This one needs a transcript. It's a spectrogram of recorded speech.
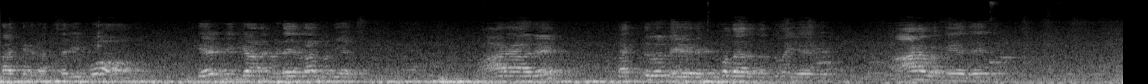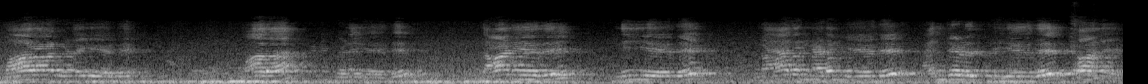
காட்டுகிறார். சரி இப்போ கேள்விக்கான விடையெல்லாம் சொல்லியாச்சு. ஆறாறு தத்துவம் ஏழு முப்பதாறு தத்துவம் ஏழு ஆணவம் ஏழு மாறா வினை ஏது மாறா வினை ஏது தான் ஏது நீ ஏது நாதன் நடம் ஏது அஞ்செழுத்து ஏது தான் ஏது.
